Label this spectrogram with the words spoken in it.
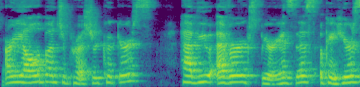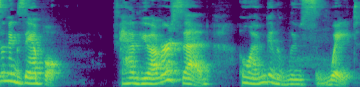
just saw her. Brenda. Are y'all a bunch of pressure cookers? Have you ever experienced this? Okay, here's an example. Have you ever said, Oh, I'm going to lose some weight.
